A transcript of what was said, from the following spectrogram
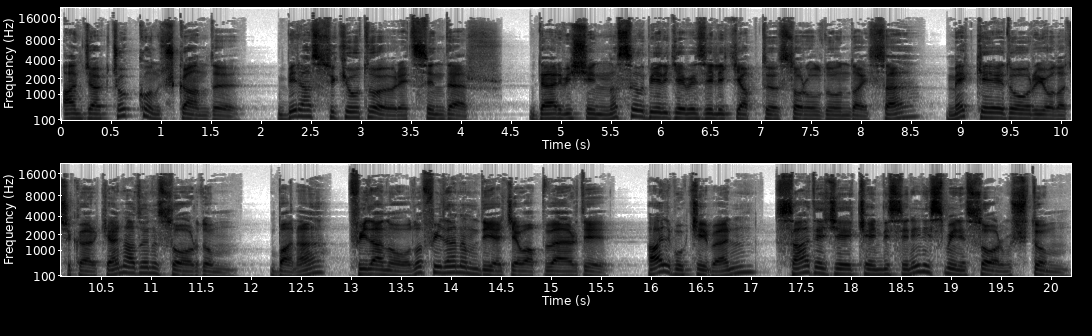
ancak çok konuşkandı. Biraz sükutu öğretsin der.'' Dervişin nasıl bir gevezelik yaptığı sorulduğunda ise Mekke'ye doğru yola çıkarken adını sordum. Bana filan oğlu filanım diye cevap verdi. Halbuki ben sadece kendisinin ismini sormuştum.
